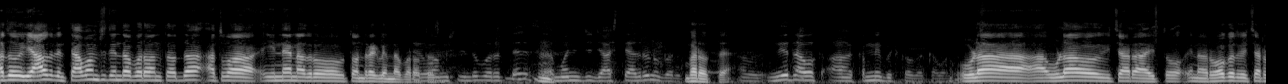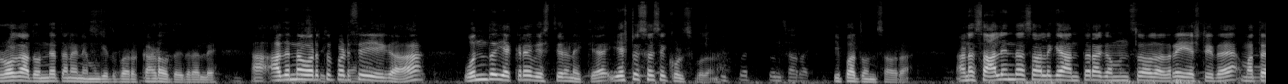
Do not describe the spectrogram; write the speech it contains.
ಅದು ಯಾವ್ದ್ರಿಂದ ತೇವಾಂಶದಿಂದ ಬರುವಂತದ್ದ ಅಥವಾ ಇನ್ನೇನಾದ್ರೂ ತೊಂದರೆಗಳಿಂದ ಬರುತ್ತೆ? ಬರುತ್ತೆ ಮಂಜು ಜಾಸ್ತಿ ಆದ್ರೂ ಬರುತ್ತೆ. ಬರುತ್ತೆ. ನೀರ್ನ ಅವಾಗ ಕಮ್ಮಿ ಬಿಟ್ಕೋಬೇಕು ಅವಾಗ. ಹುಳ ಹುಳ ವಿಚಾರ ಆಯ್ತು ಇನ್ನು ರೋಗದ ವಿಚಾರ ರೋಗ ಅದೊಂದೇ ತಾನೇ ನಿಮ್ಗೆ ಇದು ಬರೋ ಕಾಡೋದು ಇದರಲ್ಲಿ. ಅದನ್ನ ಹೊರತುಪಡಿಸಿ ಈಗ ಒಂದು ಎಕರೆ ವಿಸ್ತೀರ್ಣಕ್ಕೆ ಎಷ್ಟು ಸಸಿ ಕುಳಿಸ್ಬೋದು ಅಣ್ಣ? ಇಪ್ಪತ್ತೊಂದು ಸಾವಿರ ಇಪ್ಪತ್ತೊಂದು ಸಾವಿರ. ಅಣ್ಣ ಸಾಲಿಂದ ಸಾಲಿಗೆ ಅಂತರ ಗಮನಿಸೋದಾದ್ರೆ ಎಷ್ಟಿದೆ? ಮತ್ತೆ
